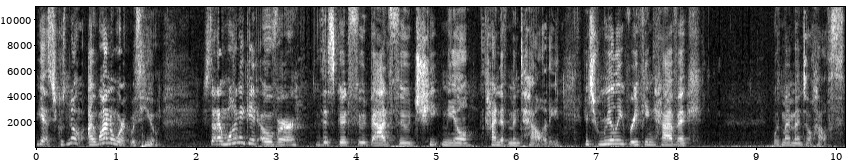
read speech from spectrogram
yes. She goes, no, I want to work with you. She said, I want to get over this good food, bad food, cheat meal kind of mentality. It's really wreaking havoc with my mental health.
